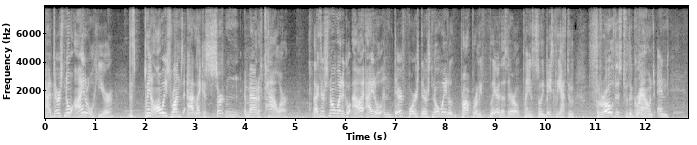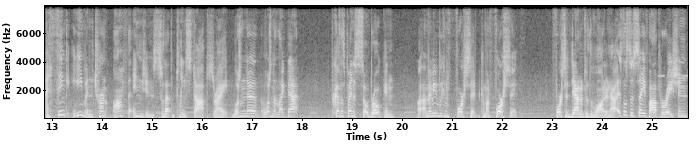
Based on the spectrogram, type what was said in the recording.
uh, there's no idle here. This plane always runs at like a certain amount of power. Like, there's no way to go idle, and therefore, there's no way to properly flare this aeroplane. So you basically have to throw this to the ground, and I think even turn off the engines so that the plane stops, right? Wasn't it, wasn't it like that? Because this plane is so broken. Uh, maybe we can force it. Come on, force it. Force it down into the water. Now, is this a safe operation?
